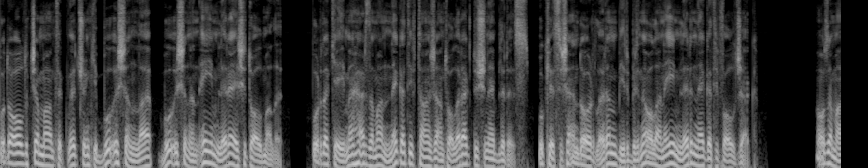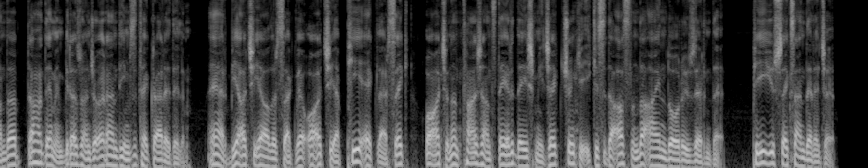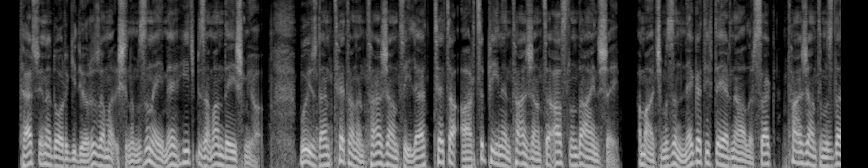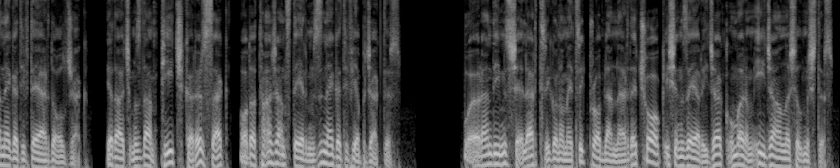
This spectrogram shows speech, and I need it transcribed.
Bu da oldukça mantıklı çünkü bu ışınla bu ışının eğimleri eşit olmalı. Buradaki eğimi her zaman negatif tanjant olarak düşünebiliriz. Bu kesişen doğruların birbirine olan eğimleri negatif olacak. O zaman da daha demin biraz önce öğrendiğimizi tekrar edelim. Eğer bir açıyı alırsak ve o açıya pi eklersek, o açının tanjant değeri değişmeyecek çünkü ikisi de aslında aynı doğru üzerinde. Pi 180 derece. Ters yöne doğru gidiyoruz ama ışınımızın eğimi hiçbir zaman değişmiyor. Bu yüzden teta'nın tanjantı ile teta artı pi'nin tanjantı aslında aynı şey. Ama açımızın negatif değerini alırsak, tanjantımız da negatif değerde olacak. Ya da açımızdan pi çıkarırsak, o da tanjant değerimizi negatif yapacaktır. Bu öğrendiğimiz şeyler trigonometrik problemlerde çok işinize yarayacak, umarım iyice anlaşılmıştır.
